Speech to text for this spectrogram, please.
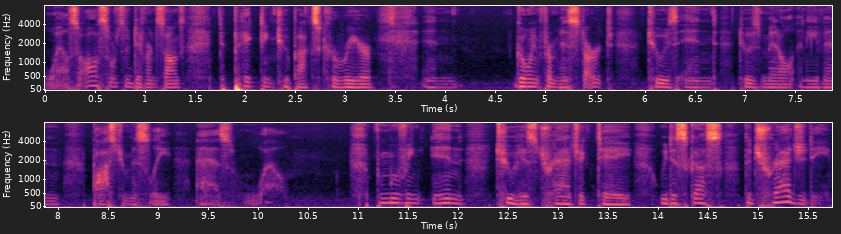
well. So, all sorts of different songs depicting Tupac's career and going from his start to his end to his middle and even posthumously as well. But moving in to his tragic day, we discuss the tragedy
